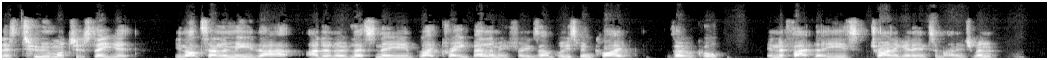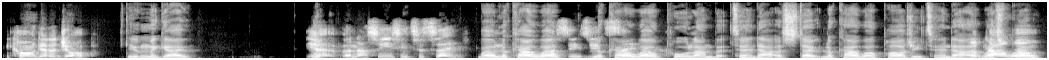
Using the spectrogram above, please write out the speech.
There's too much at stake. You're not telling me that, I don't know, let's name, like Craig Bellamy, for example, he's been quite vocal in the fact that he's trying to get into management. He can't get a job. Give him a go. Yeah, and that's easy to say. Well, look how well That's easy to look how say. well Paul Lambert turned out at Stoke. Look how well Pardew turned out at West Brom. well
